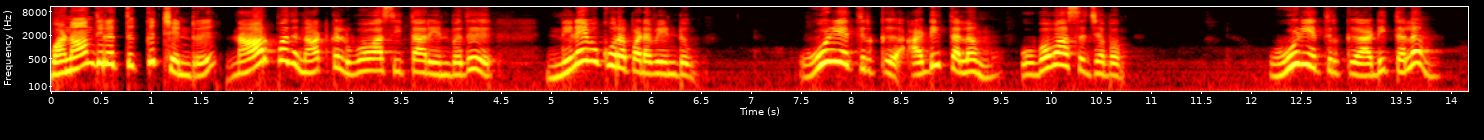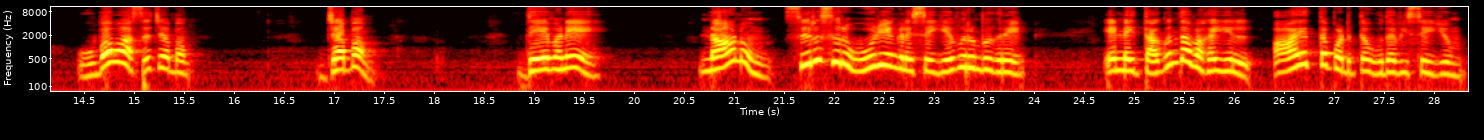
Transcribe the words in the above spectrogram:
வனாந்திரத்துக்கு சென்று நாற்பது நாட்கள் உபவாசித்தார் என்பது நினைவு கூறப்பட வேண்டும். ஊழியத்திற்கு அடித்தளம் உபவாச ஜெபம். ஊழியத்திற்கு அடித்தளம் உபவாச ஜெபம். ஜபம். தேவனே நானும் சிறு சிறு ஊழியங்களை செய்ய விரும்புகிறேன். என்னை தகுந்த வகையில் ஆயத்தப்படுத்த உதவி செய்யும்.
